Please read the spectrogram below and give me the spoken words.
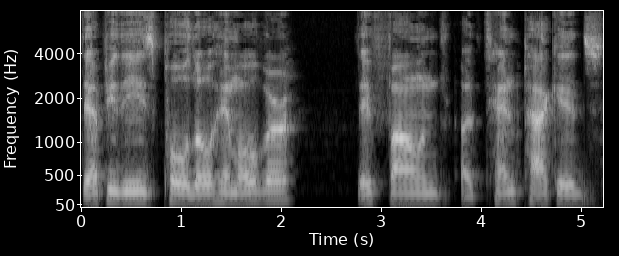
deputies pulled him over, they found a ten package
